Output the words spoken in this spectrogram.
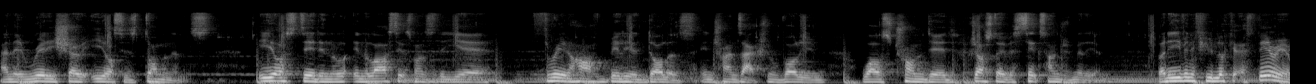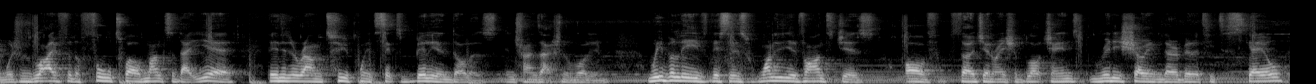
and they really show EOS's dominance. EOS did in the, in the last six months of the year $3.5 billion in transactional volume, whilst Tron did just over 600 million. But even if you look at Ethereum, which was live for the full 12 months of that year, they did around $2.6 billion in transactional volume. We believe this is one of the advantages of third generation blockchains, really showing their ability to scale.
